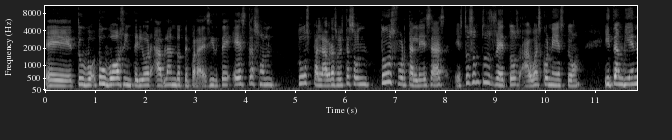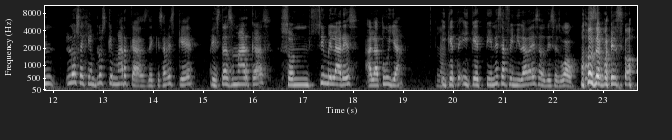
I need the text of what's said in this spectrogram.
eh, tu, tu voz interior hablándote para decirte, estas son tus palabras o estas son tus fortalezas, estos son tus retos, aguas con esto y también los ejemplos que marcas de que, ¿sabes qué? Estas marcas son similares a la tuya y, que y que tienes afinidad a esas, dices, wow. o sea, por eso,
